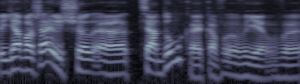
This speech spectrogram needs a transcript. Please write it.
е, я вважаю, що е, ця думка, яка є в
